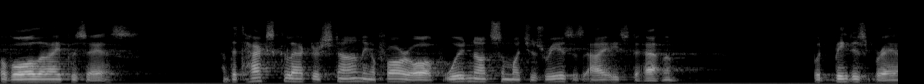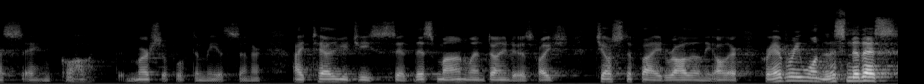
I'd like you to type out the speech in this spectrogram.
of all that I possess. And the tax collector standing afar off would not so much as raise his eyes to heaven, but beat his breast, saying, God, merciful to me, a sinner. I tell you, Jesus said, this man went down to his house justified rather than the other. For everyone, listen to this,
